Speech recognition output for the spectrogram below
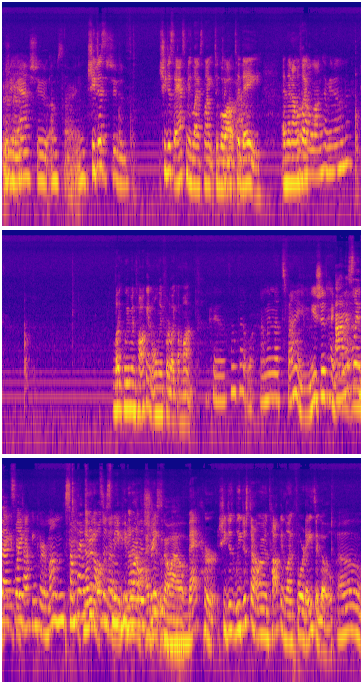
She Mhm. asked you. I'm sorry. She just- asked you to. She just asked me last night to go To go out out. today, and then I was Well, like, how long have you known her? Like we've been talking only for like a month. Okay, that's not that long. I mean, that's fine. You should have. Honestly, on a date that's if like- talking for a month. Sometimes No, no, no, people just somebody- meet people No, no, on the I street just and go out. Met her. She just we just started only talking like four days ago, Oh,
